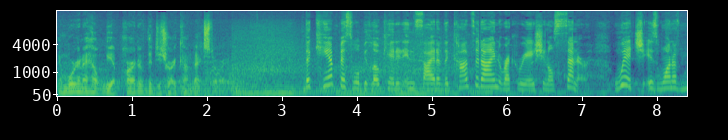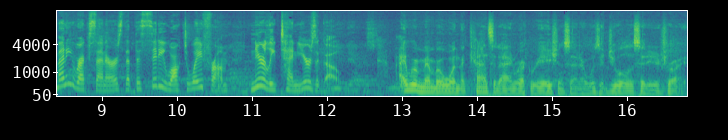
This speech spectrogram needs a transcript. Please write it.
and we're going to help be a part of the Detroit comeback story. The campus will be located inside of the Considine Recreational Center, which is one of many rec centers that the city walked away from nearly 10 years ago. I remember when the Considine Recreation Center was a jewel of the city of Detroit.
